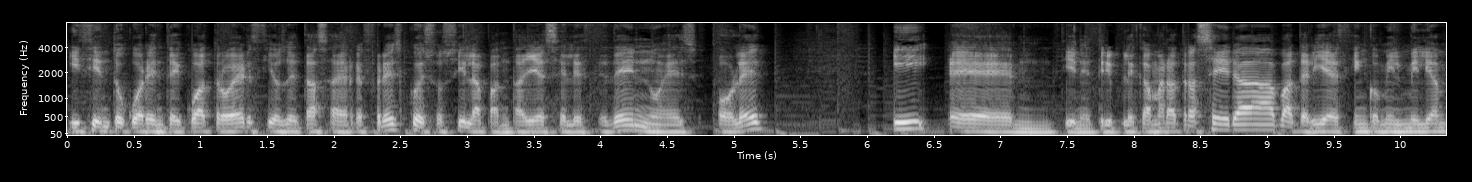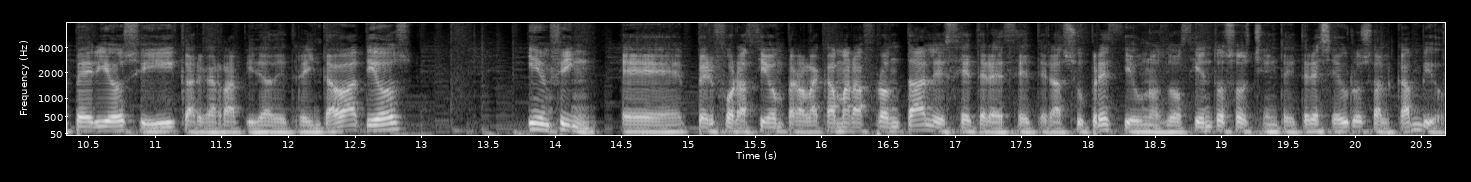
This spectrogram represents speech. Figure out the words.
y 144 Hz de tasa de refresco, eso sí, la pantalla es LCD, no es OLED, y eh, tiene triple cámara trasera, batería de 5000 mAh y carga rápida de 30 vatios. Y en fin, eh, perforación para la cámara frontal, etcétera, etcétera. Su precio, unos 283 euros al cambio.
